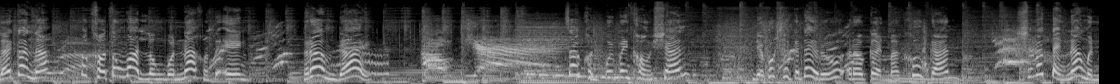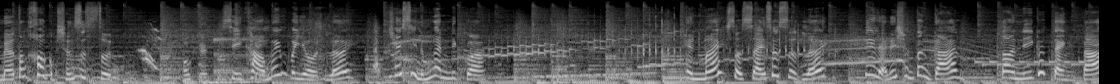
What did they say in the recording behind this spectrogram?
และก็นะ พวกเขาต้องวาดลงบนหน้าของตัวเอง เริ่มได้ เจ้าขนปุยเป็นของฉัน เดี๋ยวพวกเธอก็ได้รู้เราเกิดมาคู่กัน ฉันว่าแต่งหน้าเหมือนแมวต้องเข้ากับฉันสุดๆ Okay. สีขาวไม่มีประโยชน์เลย ใช้สีน้ำเงินดีกว่า เห็นไหมสดใสสุดๆเลย นี่แหละที่ฉันต้องการ ตอนนี้ก็แต่งตา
